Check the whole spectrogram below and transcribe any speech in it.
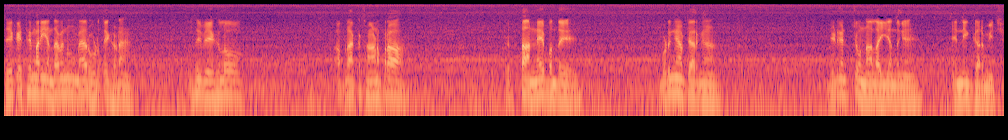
ਸੇਕ ਇੱਥੇ ਮਾਰੀ ਜਾਂਦਾ ਮੈਨੂੰ, ਮੈਂ ਰੋਡ ਤੇ ਖੜਾ ਹਾਂ। ਤੁਸੀਂ ਵੇਖ ਲਓ, ਆਪਣਾ ਕਿਸਾਨ ਭਰਾ ਤੇ ਧਾਨੇ ਬੰਦੇ ਬੁੜੀਆਂ ਵਿਚਾਰੀਆਂ, ਜਿਹੜੀਆਂ ਝੋਨਾ ਲਾਈ ਜਾਂਦੀਆਂ, ਇੰਨੀ ਗਰਮੀ 'ਚ।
